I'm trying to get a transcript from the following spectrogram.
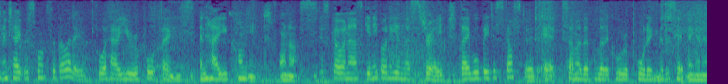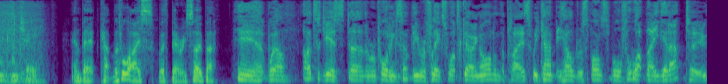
and take responsibility for how you report things and how you comment on us. Just go and ask anybody in the street, they will be disgusted at some of the political reporting that is happening in our country. And that cut little ice with Barry Soper. Yeah, well, I'd suggest uh, the reporting simply reflects what's going on in the place. We can't be held responsible for what they get up to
